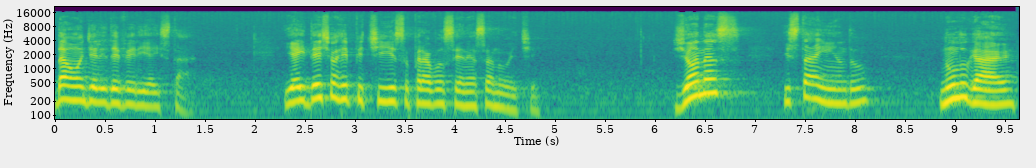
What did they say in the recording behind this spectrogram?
da onde ele deveria estar. E aí deixa eu repetir isso para você nessa noite. Jonas está indo num lugar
